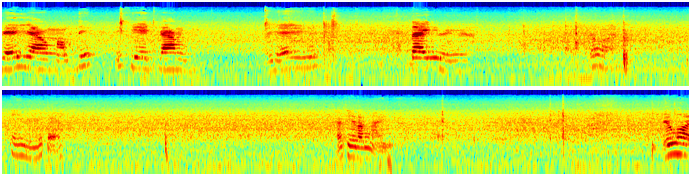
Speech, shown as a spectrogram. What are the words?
sẽ vào một chiếc chiếc xe tăng, rồi sẽ đây nè. Đúng rồi. Đây nè các bạn. Cái xe tăng này. Đúng rồi.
